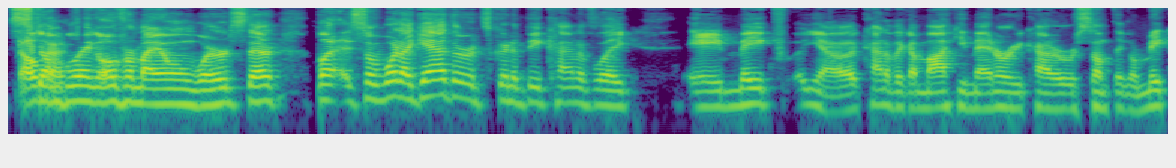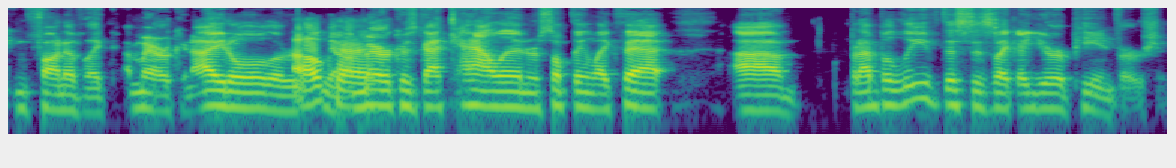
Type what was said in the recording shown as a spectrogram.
stumbling over my own words there. But so what I gather, it's going to be kind of like a make, you know, kind of like a mockumentary kind of or something, or making fun of like American Idol or you know, America's Got Talent or something like that. Um, but I believe this is like a European version.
